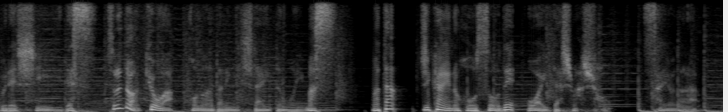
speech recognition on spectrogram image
嬉しいです。それでは今日はこの辺りにしたいと思います。また次回の放送でお会いいたしましょう。さようなら。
